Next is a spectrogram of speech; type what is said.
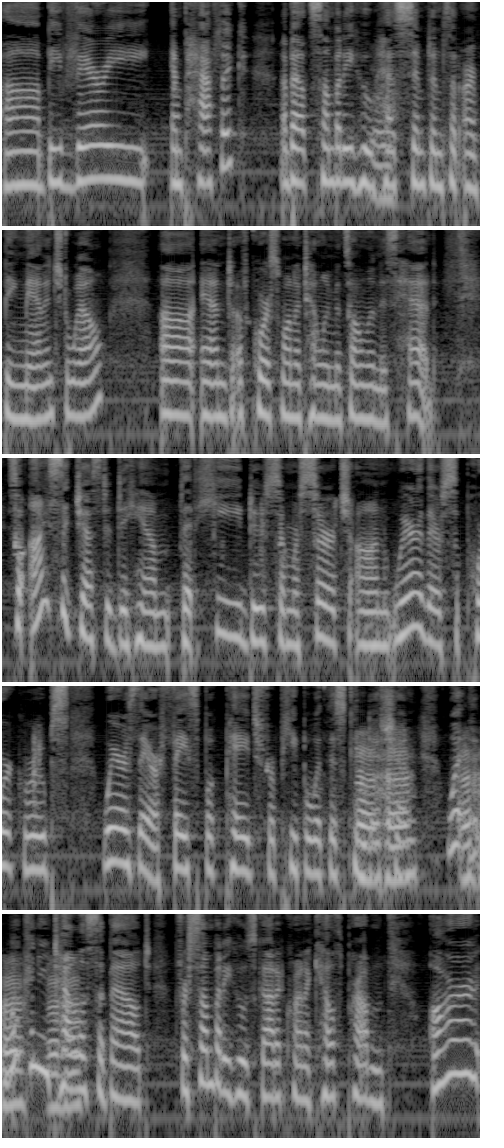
uh, be very empathic about somebody who yeah. has symptoms that aren't being managed well uh, and of course want to tell him it's all in his head. So I suggested to him that he do some research on where there's support groups, where is there a Facebook page for people with this condition. Uh-huh. What uh-huh. what can you uh-huh. tell us about for somebody who's got a chronic health problem? Are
